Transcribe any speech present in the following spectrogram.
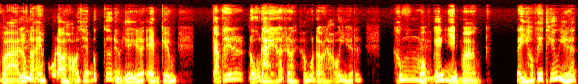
Và lúc đó Ừm. em hông có đòi hỏi thêm bất cứ điều gì á, em, kiểu, cảm thấy nó đủ đầy hết rồi, hông có đòi hỏi gì hết á, không một Ừm. cái gì mà tại vì hông thấy thiếu gì hết.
